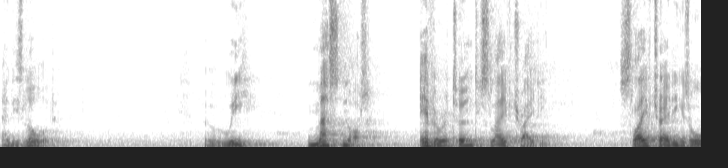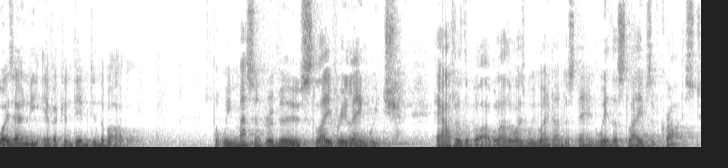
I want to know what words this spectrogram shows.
and his Lord. We must not ever return to slave trading. Slave trading is always only ever condemned in the Bible. But we mustn't remove slavery language out of the Bible, otherwise, we won't understand we're the slaves of Christ.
